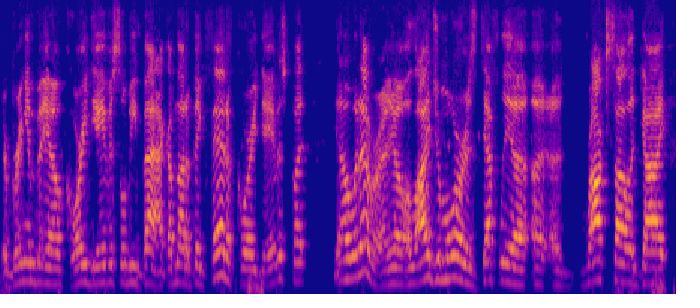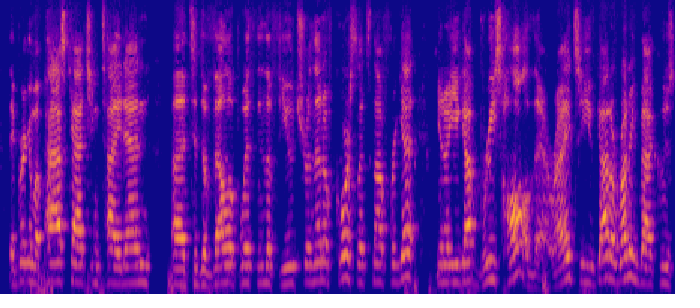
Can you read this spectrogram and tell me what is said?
They're bringing, you know, Corey Davis will be back. I'm not a big fan of Corey Davis, but you know, whatever. You know, Elijah Moore is definitely a, a, a rock solid guy. They bring him a pass catching tight end uh, to develop with in the future. And then, of course, let's not forget, you know, you got Breece Hall there, right? So you've got a running back who's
